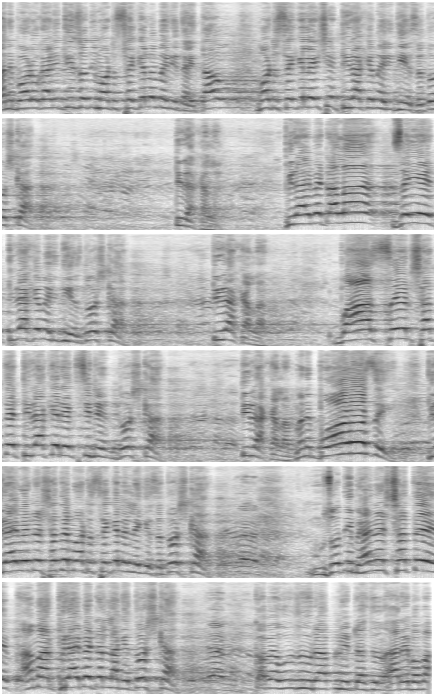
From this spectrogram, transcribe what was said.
মানে বড় গাড়িতে যদি মোটর সাইকেলও মেরিয়ে দেয়, তাও মোটর সাইকেল এসে টিরাকে মেরি দিয়েছে দোষকার টিরাকালা প্রাইভেট আলা যাইয়ে টিরাকে মেরি দিয়েছে দোষকার টিরাকালার বাসের সাথে টিরাকের অ্যাক্সিডেন্ট দোষকার টিরাকালার মানে বড় যে প্রাইভেটের সাথে মোটর সাইকেলে লেগেছে দোষকার যদি ভ্যানের সাথে আমার প্রাইভেটের লাগে দোষকার কবে হুজুর আপনি আরে বাবা,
